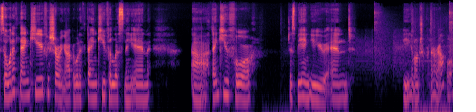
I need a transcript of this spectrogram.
So I want to thank you for showing up. I want to thank you for listening in. Uh, thank you for just being you and being an entrepreneur outlaw.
